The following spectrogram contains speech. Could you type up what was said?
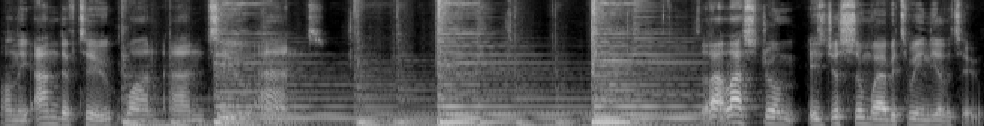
on the and of two, one and two and. So that last strum is just somewhere between the other two.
